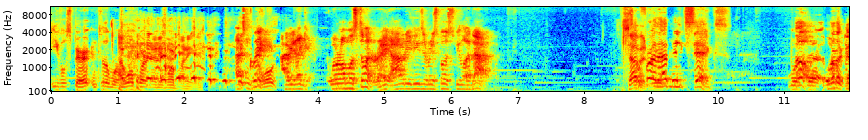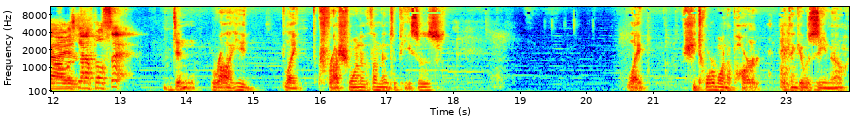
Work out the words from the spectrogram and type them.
evil spirit into the world. I won't burn any more money. That's great. Well- I mean, like we're almost done, right? How many of these are we supposed to be let out? Seven. So far, that makes six. Well, oh, the other guy almost is, got a full set. didn't Rahi like crush one of them into pieces? Like she tore one apart. I think it was Zeno.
